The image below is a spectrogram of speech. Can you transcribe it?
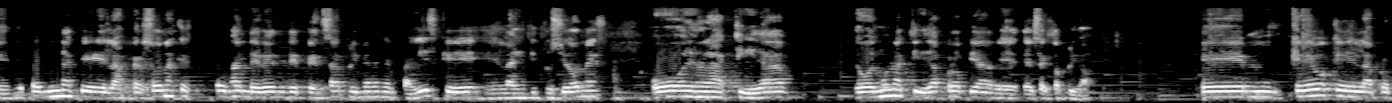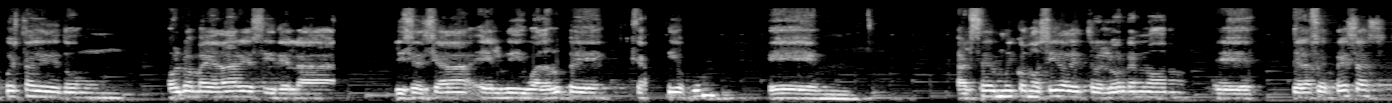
eh, determina que las personas que se pongan deben de pensar primero en el país que en las instituciones o en la actividad o en una actividad propia del sector privado. Em, creo que la propuesta de don Olvan Valladares y de la licenciada Elvi Guadalupe Castillo, em, al ser muy conocida dentro del órgano eh, de las empresas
